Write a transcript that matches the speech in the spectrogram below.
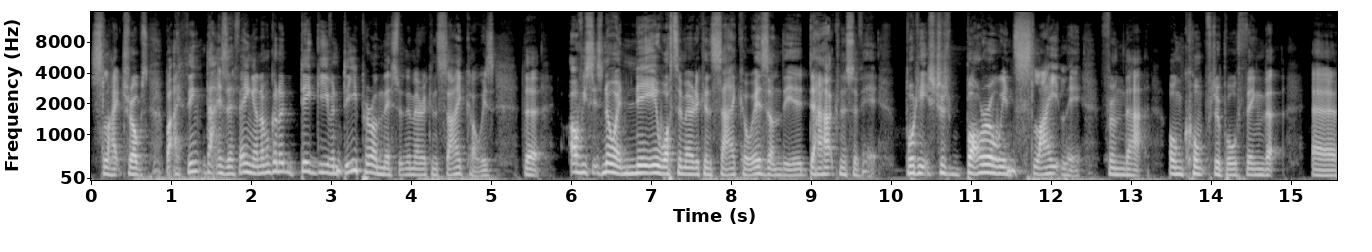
slight tropes. But I think that is a thing, and I'm gonna dig even deeper on this with American Psycho. Is that obviously it's nowhere near what American Psycho is on the darkness of it, but it's just borrowing slightly from that uncomfortable thing that uh,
